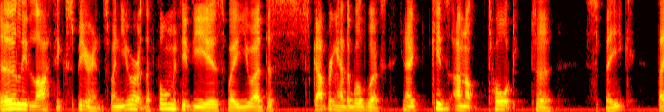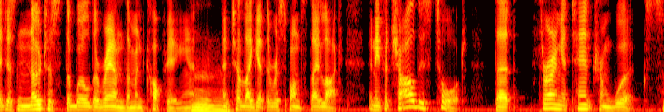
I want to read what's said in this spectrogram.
early life experience, when you are at the formative years where you are discovering how the world works, you know, kids are not taught to speak. They just notice the world around them and copying it until they get the response they like. And if a child is taught that throwing a tantrum works,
